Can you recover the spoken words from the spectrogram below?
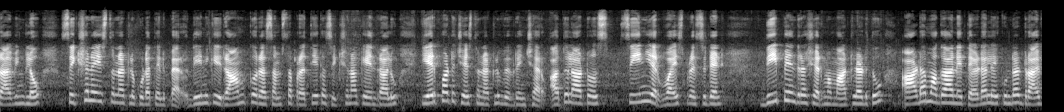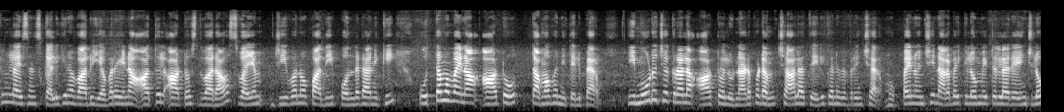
డ్రైవింగ్లో శిక్షణ ఇస్తున్నట్లు కూడా తెలిపారు. దీనికి రామ్కుర సంస్థ ప్రత్యేక శిక్షణా కేంద్రాలు ఏర్పాటు చేస్తున్నట్లు వివరించారు. Atul autos senior vice president Deependra Sharma మాట్లాడుతూ ఆడమగ అనే తేడా లేకుండా డ్రైవింగ్ లైసెన్స్ కలిగిన వారు ఎవరైనా అతుల్ ఆటోస్ ద్వారా స్వయం జీవనోపాధి పొందడానికి ఉత్తమమైన ఆటో తమవని తెలిపారు. ఈ మూడు చక్రాల ఆటోలు నడపడం చాలా తేలికని వివరించారు. ముప్పై నుంచి నలభై కిలోమీటర్ల రేంజ్లో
